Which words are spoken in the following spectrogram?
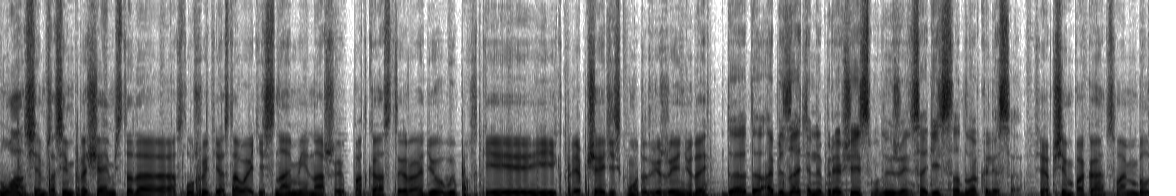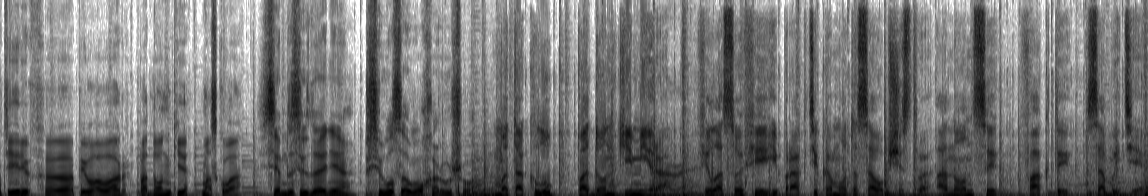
Ну ладно, всем, со всеми прощаемся тогда. Слушайте, оставайтесь с нами, наши подкасты, радио, выпуски и приобщайтесь к мотодвижению, да? Да, да, обязательно приобщайтесь к движению, садитесь на два колеса. Все, всем пока. С вами был Терех, э, Пивовар, Подонки, Москва. Всем до свидания, всего самого хорошего. Мотоклуб «Подонки мира». Философия и практика мотосообщества. Анонсы, факты, события.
